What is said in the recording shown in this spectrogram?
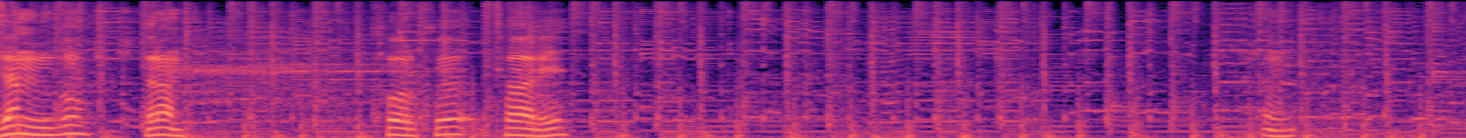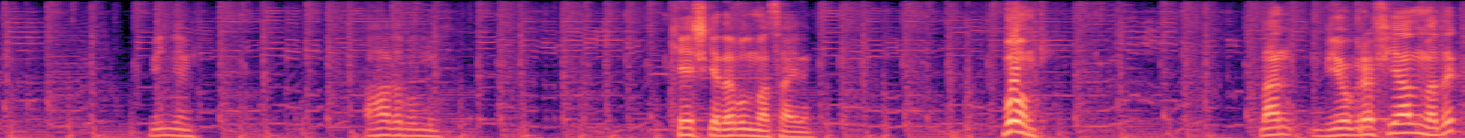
Gizem mi bu? Dram. Korku, tarih. Hı. Bilim. Aha da buldum. Keşke de bulmasaydım. Bum. Lan biyografi almadık.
